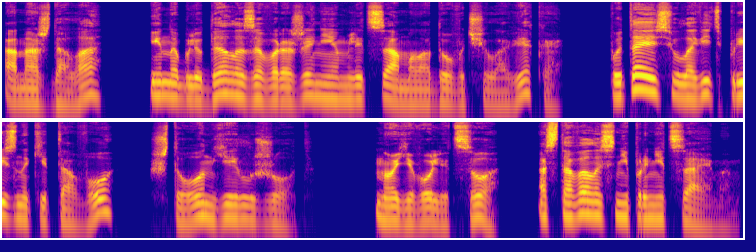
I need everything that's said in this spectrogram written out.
Она ждала и наблюдала за выражением лица молодого человека, пытаясь уловить признаки того, что он ей лжет. Но его лицо оставалось непроницаемым.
